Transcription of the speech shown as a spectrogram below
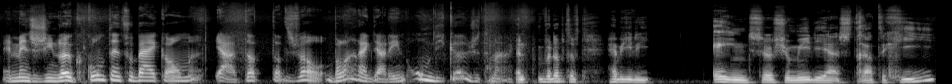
en mensen zien leuke content voorbij komen, ja, dat, dat is wel belangrijk daarin om die keuze te maken. En wat dat betreft, hebben jullie één social media strategie?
